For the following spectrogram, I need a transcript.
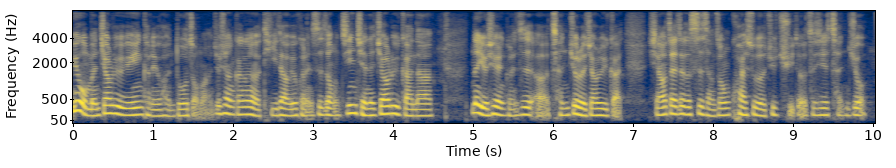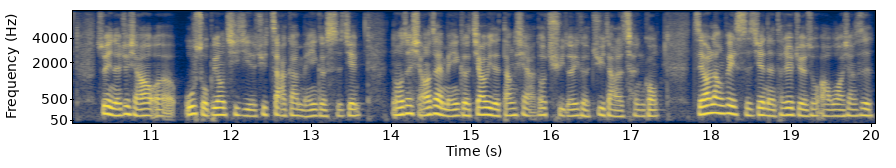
因为我们焦虑的原因可能有很多种嘛，就像刚刚有提到，有可能是这种金钱的焦虑感啊。那有些人可能是呃成就的焦虑感，想要在这个市场中快速的去取得这些成就，所以呢就想要呃无所不用其极的去榨干每一个时间，然后再想要在每一个交易的当下都取得一个巨大的成功。只要浪费时间呢，他就觉得说啊我好像是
